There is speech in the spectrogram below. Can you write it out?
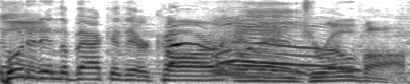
put it in the back of their car, and then drove off.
